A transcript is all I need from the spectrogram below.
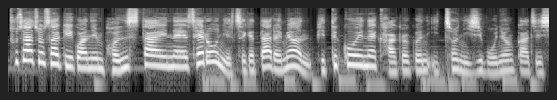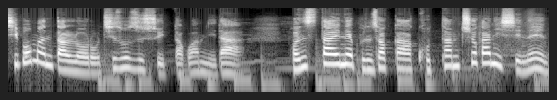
투자조사기관인 번스타인의 새로운 예측에 따르면 비트코인의 가격은 2025년까지 15만 달러로 치솟을 수 있다고 합니다. 번스타인의 분석가 고탐 추가니 씨는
